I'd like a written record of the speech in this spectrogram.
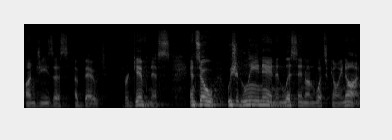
on Jesus about forgiveness. And so we should lean in and listen on what's going on.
